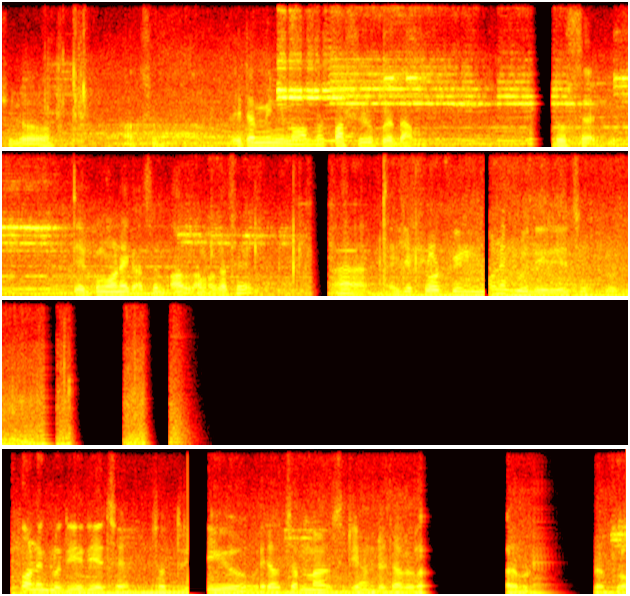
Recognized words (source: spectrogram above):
ছিল? আচ্ছা এটা মিনিমাম আপনার পাঁচশোর উপরে দাম ধরছে আর কি। এরকম অনেক আছে মাল আমার কাছে। হ্যাঁ এই যে ফ্লোর পিন অনেকগুলো দিয়ে দিয়েছে। অনেকগুলো দিয়ে দিয়েছে। ছত্রিশ, এটা হচ্ছে আপনার সিটি হান্ড্রেড হবে। ফ্লো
